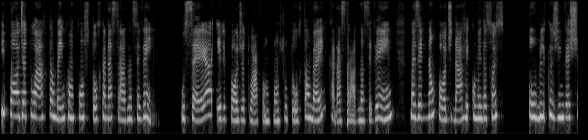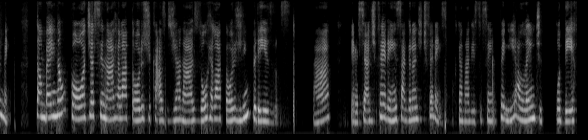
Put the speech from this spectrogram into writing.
E pode atuar também como consultor cadastrado na CVM. O CEA, ele pode atuar como consultor também, cadastrado na CVM, mas ele não pode dar recomendações públicas de investimento. Também não pode assinar relatórios de casos de análise ou relatórios de empresas, tá? Essa é a diferença, a grande diferença, porque analista CNPI, além de poder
